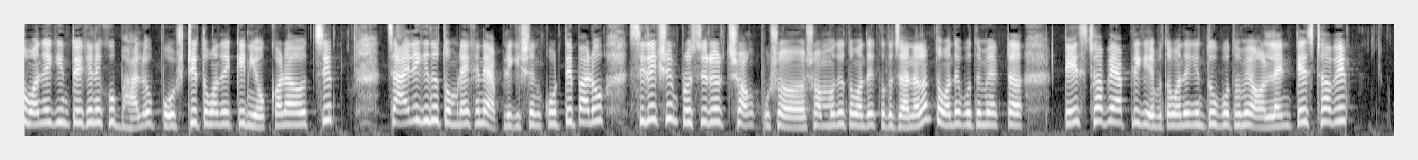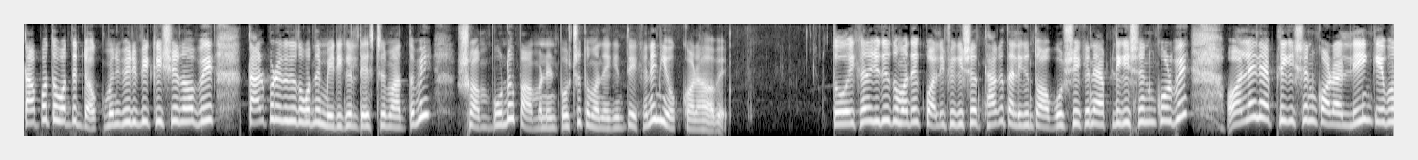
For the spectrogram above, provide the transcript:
তোমাদের কিন্তু এখানে খুব ভালো পোস্টে তোমাদেরকে নিয়োগ করা হচ্ছে। চাইলে কিন্তু তোমরা এখানে অ্যাপ্লিকেশন করতে পারো। সিলেকশন প্রসিডিওর সম্বন্ধে তোমাদের কিন্তু জানালাম। তোমাদের প্রথমে একটা টেস্ট হবে অ্যাপ্লিকে তোমাদের কিন্তু প্রথমে অনলাইন টেস্ট হবে। তারপর তোমাদের ডকুমেন্ট ভেরিফিকেশন হবে, তারপরে কিন্তু তোমাদের মেডিকেল টেস্টের মাধ্যমে সম্পূর্ণ পারমানেন্ট পোস্ট তোমাদের কিন্তু এখানে নিয়োগ করা হবে। তো এখানে যদি তোমাদের কোয়ালিফিকেশান থাকে, তাহলে কিন্তু অবশ্যই এখানে অ্যাপ্লিকেশন করবে। অনলাইন অ্যাপ্লিকেশন করার লিঙ্ক এবং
